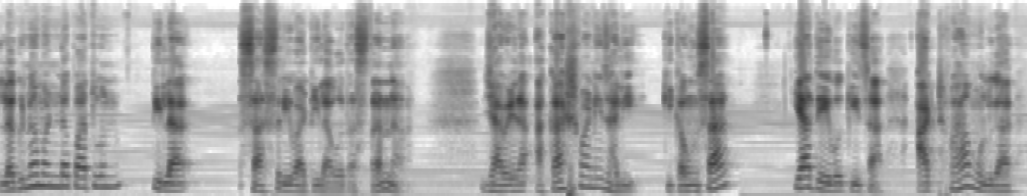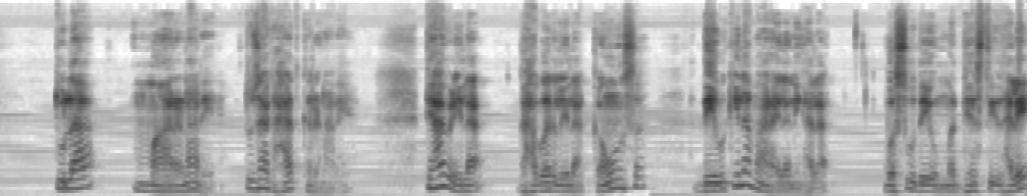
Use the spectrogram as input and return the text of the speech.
लग्नमंडपातून तिला सासरी वाटी लावत असताना ज्यावेळेला आकाशवाणी झाली की कंसा या देवकीचा आठवा मुलगा तुला मारणार आहे तुझा घात करणार आहे. त्यावेळेला घाबरलेला कंस देवकीला मारायला निघाला. वसुदेव मध्यस्थी झाले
